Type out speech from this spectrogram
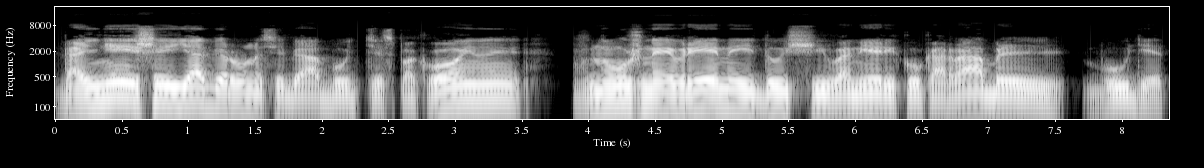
Дальнейшее я беру на себя, будьте спокойны, В нужное время идущий в Америку корабль будет.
